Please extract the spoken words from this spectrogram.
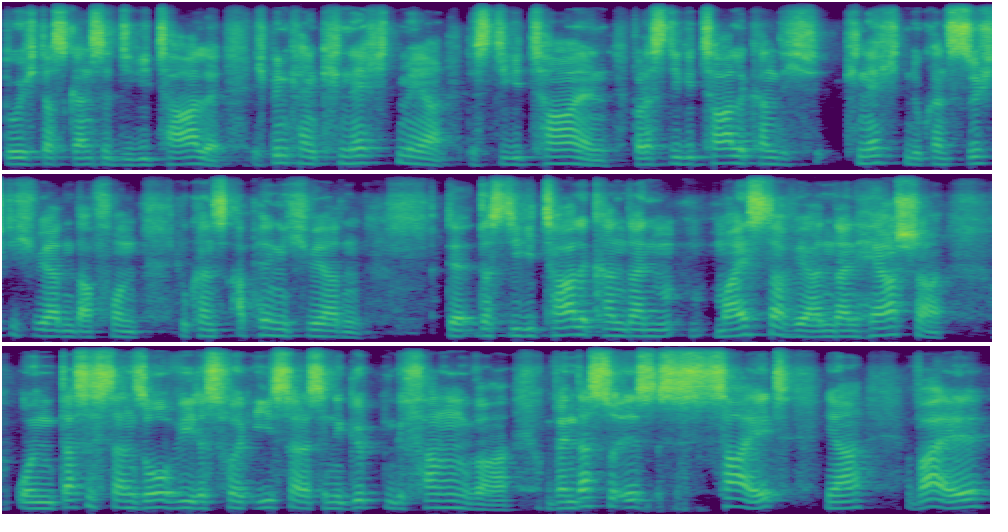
durch das ganze Digitale. Ich bin kein Knecht mehr des Digitalen, weil das Digitale kann dich knechten. Du kannst süchtig werden davon. Du kannst abhängig werden der, das Digitale kann dein Meister werden, dein Herrscher. Und das ist dann so, wie das Volk Israel, das in Ägypten gefangen war. Und wenn das so ist, ist es Zeit, ja, weil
